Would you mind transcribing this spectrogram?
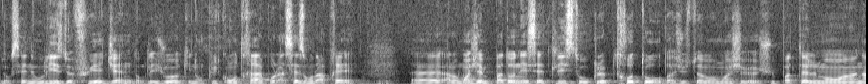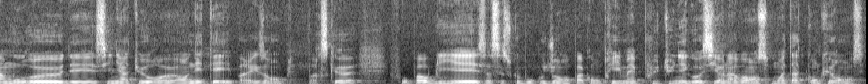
Donc, c'est nos listes de free agents, donc les joueurs qui n'ont plus de contrat pour la saison d'après. Euh, alors moi, j'aime pas donner cette liste au club trop tôt. justement, moi, je ne suis pas tellement un amoureux des signatures euh, en été, par exemple, parce que faut pas oublier, ça c'est ce que beaucoup de gens n'ont pas compris, mais plus tu négocies en avance, moins tu as de concurrence.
